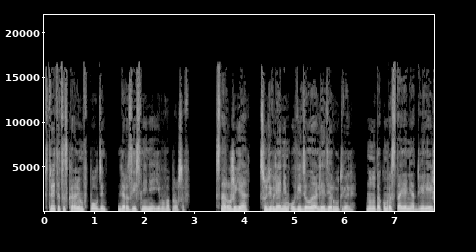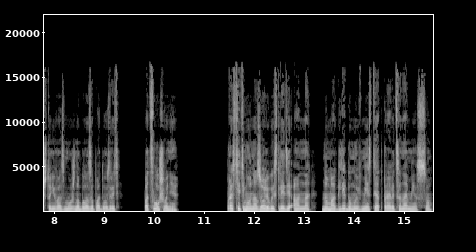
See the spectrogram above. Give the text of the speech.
встретиться с королем в полдень для разъяснения его вопросов. Снаружи я с удивлением увидела леди Рутвель, но на таком расстоянии от дверей, что невозможно было заподозрить подслушивание. «Простите мою назойливость, леди Анна, но могли бы мы вместе отправиться на мессу?»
